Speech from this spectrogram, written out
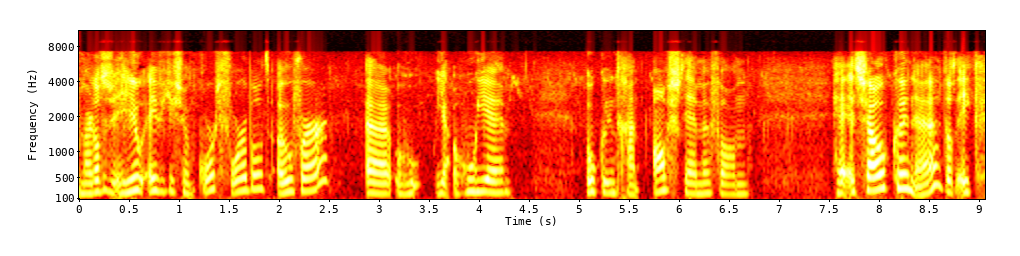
maar dat is heel eventjes een kort voorbeeld over uh, hoe, ja, hoe je ook kunt gaan afstemmen van... het zou kunnen dat ik,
